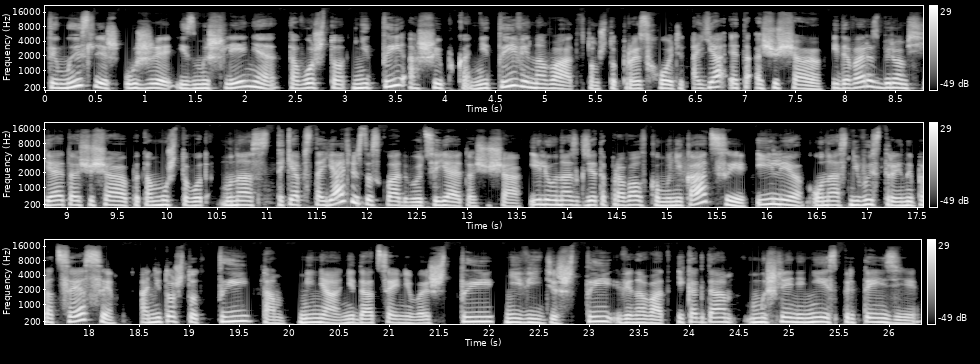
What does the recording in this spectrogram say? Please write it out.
ты мыслишь уже из мышления того, что не ты ошибка, не ты виноват в том, что происходит, а я это ощущаю. И давай разберемся, я это ощущаю, потому что вот у нас такие обстоятельства складываются, я это ощущаю. Или у нас где-то провал в коммуникации, или у нас не выстроены процессы, а не то, что ты там меня недооцениваешь, ты не видишь, ты виноват. И когда мышление не из претензии,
